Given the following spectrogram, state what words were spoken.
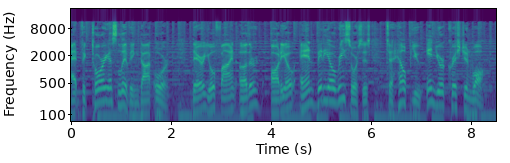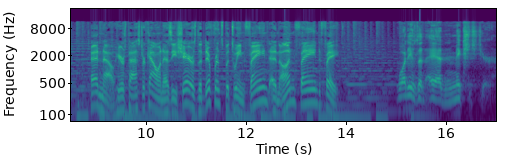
at victoriousliving.org. There you'll find other audio and video resources to help you in your Christian walk. And now, here's Pastor Cowan as he shares the difference between feigned and unfeigned faith. What is an admixture?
